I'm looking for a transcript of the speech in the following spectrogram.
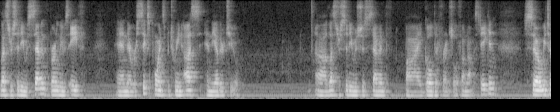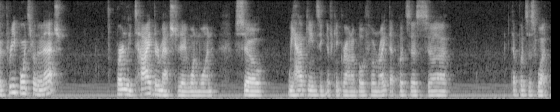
Leicester City was seventh. Burnley was eighth, and there were six points between us and the other two. Uh, Leicester City was just seventh by goal differential, if I'm not mistaken. So we took three points from the match. Burnley tied their match today, one-one. So we have gained significant ground on both of them, right? That puts us. Uh, that puts us what?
